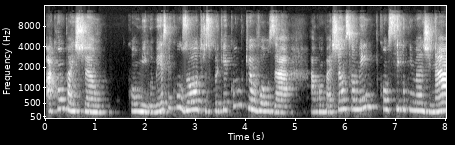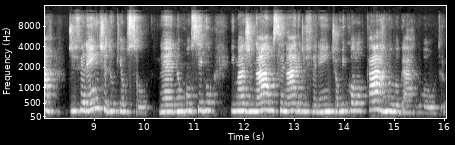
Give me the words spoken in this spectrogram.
a compaixão comigo mesmo e com os outros, porque como que eu vou usar a compaixão se eu nem consigo me imaginar diferente do que eu sou, né? Não consigo imaginar um cenário diferente ou me colocar no lugar do outro.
